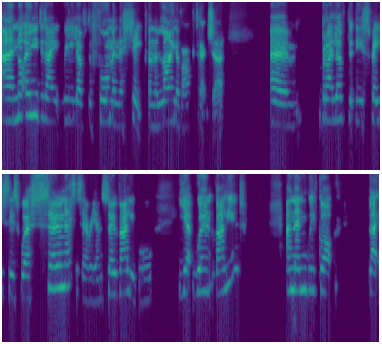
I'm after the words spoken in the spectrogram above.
And not only did I really love the form and the shape and the line of architecture, um, but I loved that these spaces were so necessary and so valuable, yet weren't valued. And then we've got like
